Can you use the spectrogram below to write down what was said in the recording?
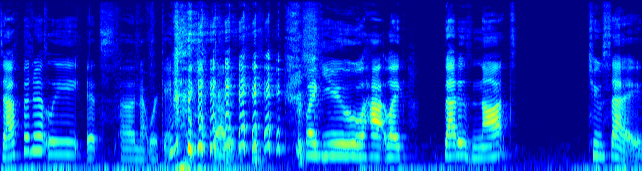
definitely it's uh, networking. like you have like that is not to say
